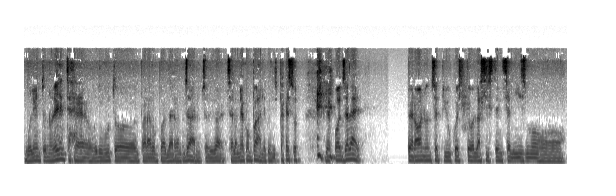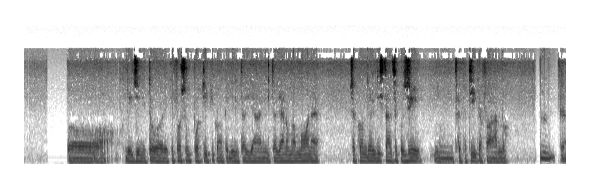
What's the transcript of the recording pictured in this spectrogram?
volente o nolente, eh, ho dovuto imparare un po' ad arrangiarmi, cioè, c'è la mia compagna, quindi spesso mi appoggia lei, però non c'è più questo, l'assistenzialismo dei genitori, che forse è un po' tipico anche degli italiani. L'italiano mammone cioè, con delle distanze così mh, fai fatica a farlo. Mm. Cioè,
